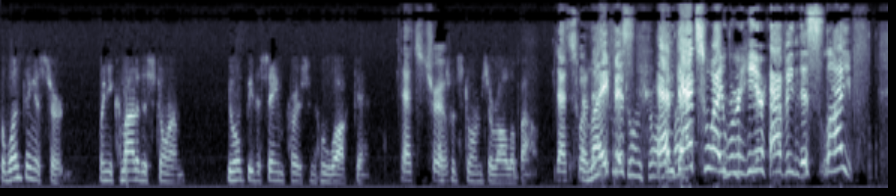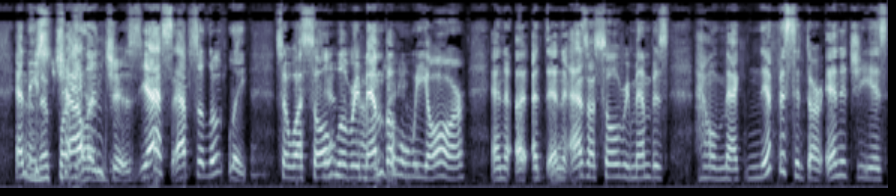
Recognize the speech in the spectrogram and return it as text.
But one thing is certain when you come out of the storm, you won't be the same person who walked in. That's true. That's what storms are all about. That's what And that's life what is. storms And about. that's why we're here having this life and, And these that's challenges. Yes, absolutely. So our soul will remember who we are, and uh, uh, and as our soul remembers how magnificent our energy is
